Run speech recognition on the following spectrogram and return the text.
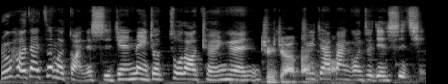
如何在这么短的时间内就做到全员居家居家办公这件事情？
